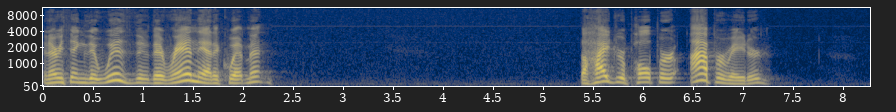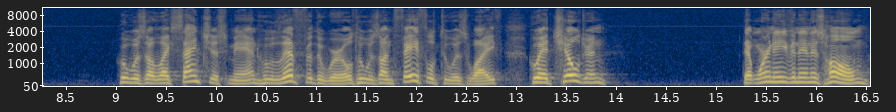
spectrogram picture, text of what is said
and everything that with that ran that equipment, the hydropulper operator, who was a licentious man, who lived for the world, who was unfaithful to his wife, who had children that weren't even in his home,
